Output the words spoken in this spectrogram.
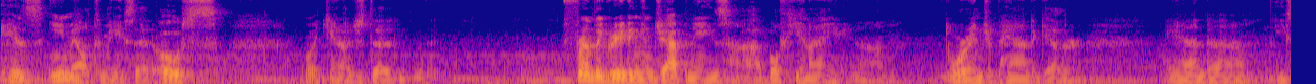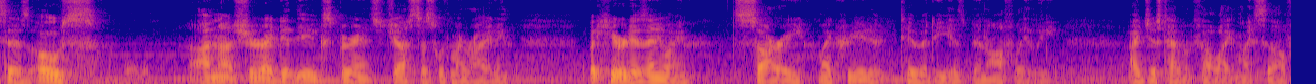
his email to me said, Os, which, you know, just a friendly greeting in Japanese. Uh, both he and I um, were in Japan together. And uh, he says, Os, I'm not sure I did the experience justice with my writing, but here it is anyway. Sorry, my creativity has been off lately. I just haven't felt like myself.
